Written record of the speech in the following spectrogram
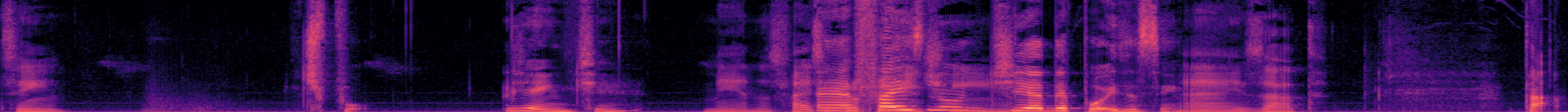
Sim. Tipo, gente, Menos, faz é, faz no dia depois, assim. É, exato. Tá.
